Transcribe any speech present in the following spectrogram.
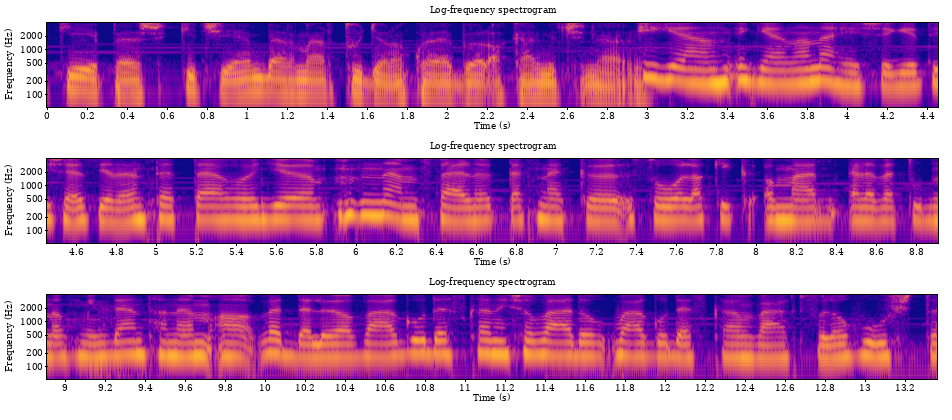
képes kicsi ember már tudjon akkor ebből akármit csinálni. Igen, igen, a nehézségét is ez jelentette, hogy nem felnőtteknek szól, akik már eleve tudnak mindent, hanem a vedd elő a vágódeszkán, és a vágódeszkán vágt föl a húst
